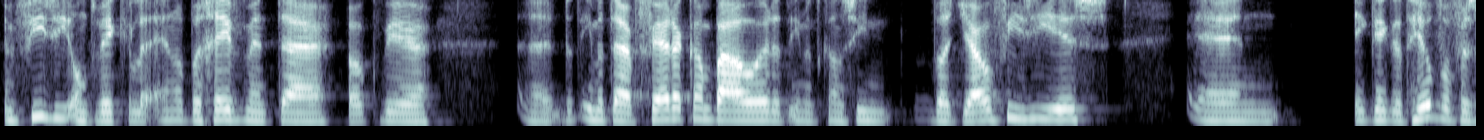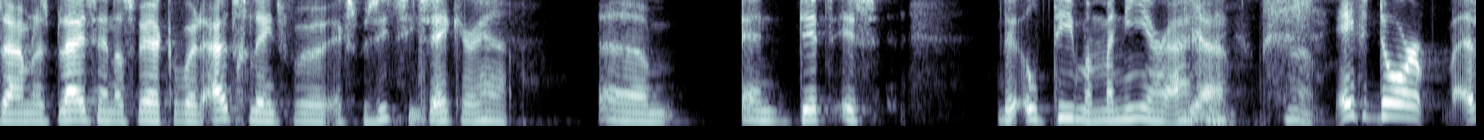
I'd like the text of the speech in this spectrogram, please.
een visie ontwikkelen. En op een gegeven moment daar ook weer... Uh, dat iemand daar verder kan bouwen. Dat iemand kan zien wat jouw visie is. En ik denk dat heel veel verzamelaars blij zijn als werken worden uitgeleend voor exposities. Zeker, ja. Um, en dit is de ultieme manier eigenlijk. Ja, Even door eh,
